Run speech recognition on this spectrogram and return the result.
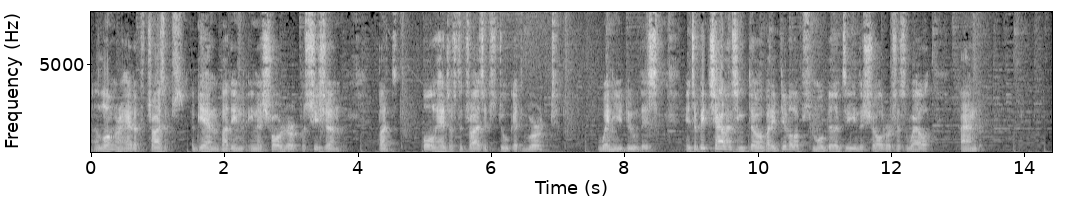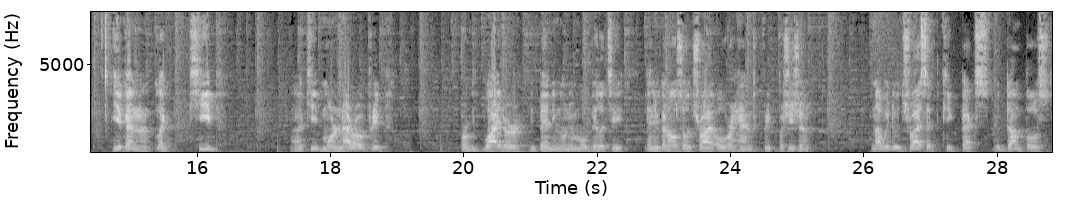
uh, longer head of the triceps again, but in, in a shorter position. But all heads of the triceps do get worked when you do this. It's a bit challenging though, but it develops mobility in the shoulders as well, and you can like keep uh, keep more narrow grip or a bit wider depending on your mobility and you can also try overhand grip position. Now we do tricep kickbacks with dumbbells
